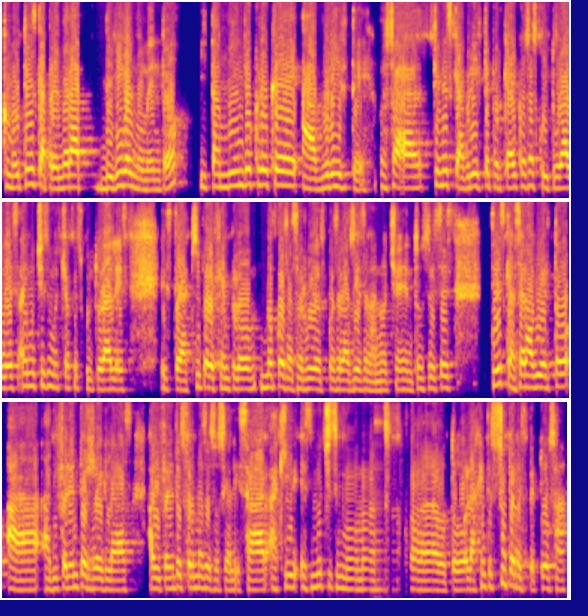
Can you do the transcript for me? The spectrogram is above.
como tienes que aprender a vivir el momento, y también yo creo que abrirte, o sea, tienes que abrirte porque hay cosas culturales, hay muchísimos choques culturales. Este, aquí, por ejemplo, no puedes hacer ruido después de las 10 de la noche, entonces es, tienes que hacer abierto a, a diferentes reglas, a diferentes formas de socializar. Aquí es muchísimo más cuadrado todo, la gente es súper respetuosa.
